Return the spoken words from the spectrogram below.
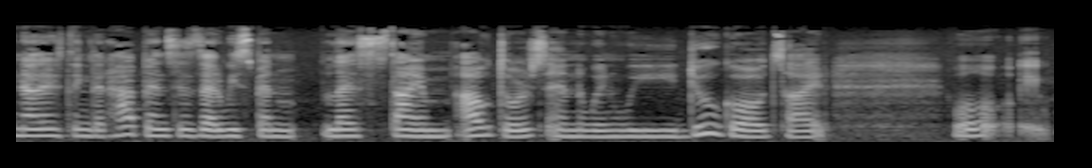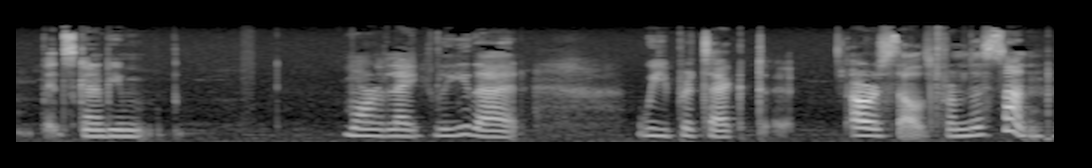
Another thing that happens is that we spend less time outdoors, and when we do go outside, well, it's going to be more likely that we protect ourselves from the sun.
